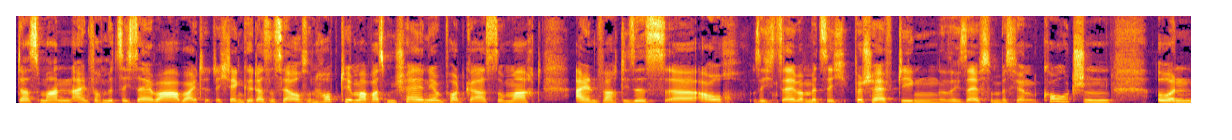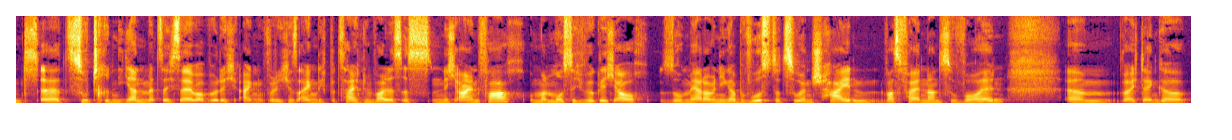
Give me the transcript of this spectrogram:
dass man einfach mit sich selber arbeitet. Ich denke, das ist ja auch so ein Hauptthema, was Michelle in ihrem Podcast so macht. Einfach dieses äh, auch sich selber mit sich beschäftigen, sich selbst so ein bisschen coachen und äh, zu trainieren mit sich selber, würde ich, würde ich es eigentlich bezeichnen, weil es ist nicht einfach und man muss sich wirklich auch so mehr oder weniger bewusst dazu entscheiden, was verändern zu wollen. Ähm, weil ich denke,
